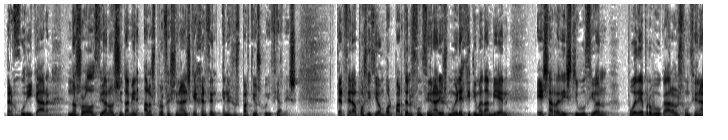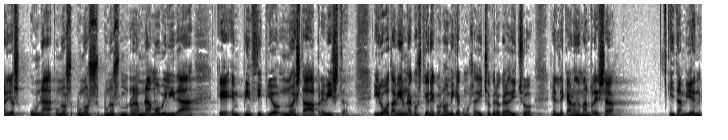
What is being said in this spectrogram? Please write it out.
perjudicar no solo a los ciudadanos, sino también a los profesionales que ejercen en esos partidos judiciales. Tercera oposición por parte de los funcionarios, muy legítima también. Esa redistribución puede provocar a los funcionarios una, una movilidad que en principio no estaba prevista. Y luego también una cuestión económica, como se ha dicho, creo que lo ha dicho el decano de Manresa, y también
